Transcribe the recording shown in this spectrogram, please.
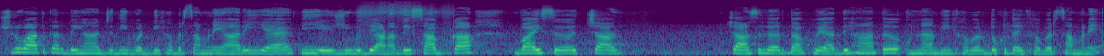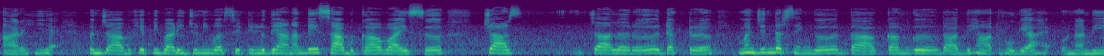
ਸ਼ੁਰੂਆਤ ਕਰਦੇ ਹਾਂ ਅੱਜ ਦੀ ਵੱਡੀ ਖਬਰ ਸਾਹਮਣੇ ਆ ਰਹੀ ਹੈ। ਪੀਏਯੂ ਲੁਧਿਆਣਾ ਦੇ ਸਾਬਕਾ ਵਾਈਸ ਚਾਰ ਚਾਂਸਲਰ ਦਾ ਹੋਇਆ ਦੇਹਾਂਤ, ਉਹਨਾਂ ਦੀ ਖਬਰ ਦੁਖਦਾਈ ਖਬਰ ਸਾਹਮਣੇ ਆ ਰਹੀ ਹੈ। ਪੰਜਾਬ ਖੇਤੀਬਾੜੀ ਯੂਨੀਵਰਸਿਟੀ ਲੁਧਿਆਣਾ ਦੇ ਸਾਬਕਾ vice chancellor doctor Manjinder Singh ਦਾ ਕੰਗ ਦਾ ਦੇਹਾਂਤ ਹੋ ਗਿਆ ਹੈ। ਉਹਨਾਂ ਦੀ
